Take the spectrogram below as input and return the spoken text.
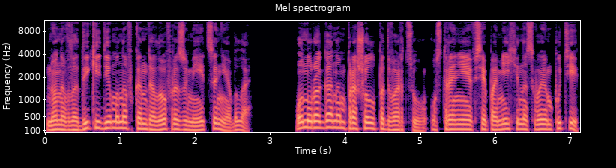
Но на владыке демонов кандалов, разумеется, не было. Он ураганом прошел по дворцу, устраняя все помехи на своем пути,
